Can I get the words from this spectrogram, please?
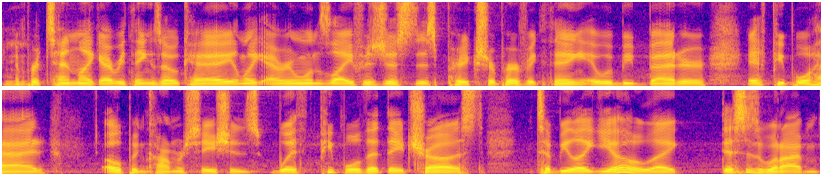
and mm-hmm. pretend like everything's okay and like everyone's life is just this picture perfect thing, it would be better if people had open conversations with people that they trust to be like, yo, like, this is what I'm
